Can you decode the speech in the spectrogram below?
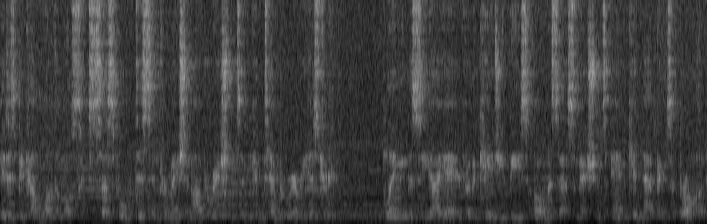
it has become one of the most successful disinformation operations in contemporary history. Blaming the CIA for the KGB's own assassinations and kidnappings abroad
